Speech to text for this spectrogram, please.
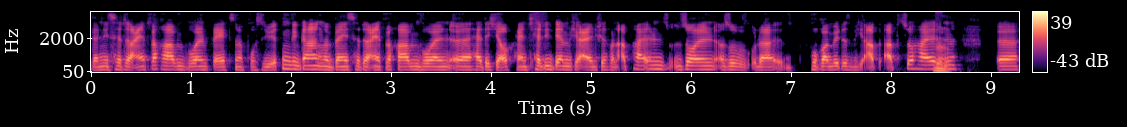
wenn ich es hätte einfach haben wollen, wäre ich zu einer Prostituierten gegangen und wenn ich es hätte einfach haben wollen, äh, hätte ich ja auch keinen Teddy, der mich eigentlich davon abhalten sollen, also oder programmiert es mich ab, abzuhalten. Äh,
